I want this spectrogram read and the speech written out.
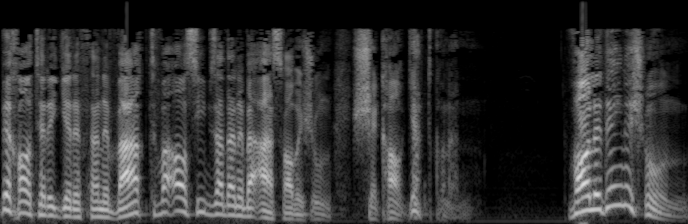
به خاطر گرفتن وقت و آسیب زدن به اعصابشون شکایت کنن. والدینشون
